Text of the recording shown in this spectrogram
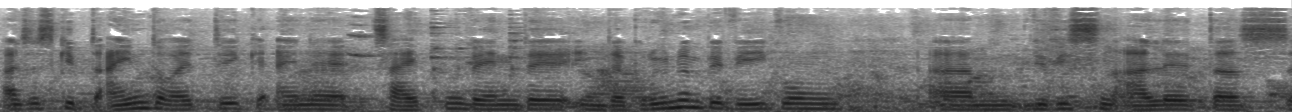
Also es gibt eindeutig eine Zeitenwende in der grünen Bewegung, ähm, wir wissen alle, dass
